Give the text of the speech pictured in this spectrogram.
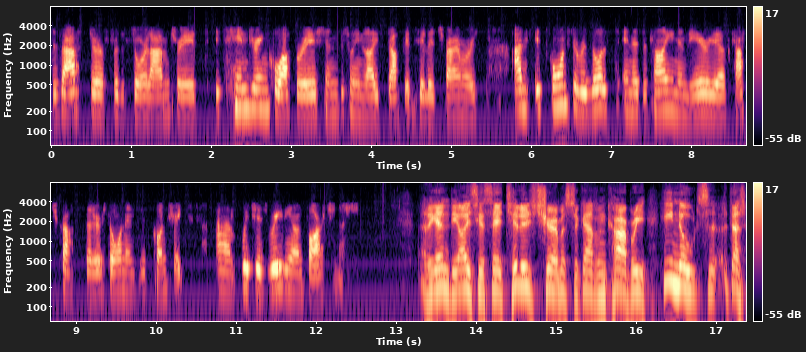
disaster for the store lamb trade. It's hindering cooperation between livestock and tillage farmers, and it's going to result in a decline in the area of catch crops that are sown in this country um, which is really unfortunate. And again, the ICSA tillage chair, Mr. Gavin Carberry, he notes uh, that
